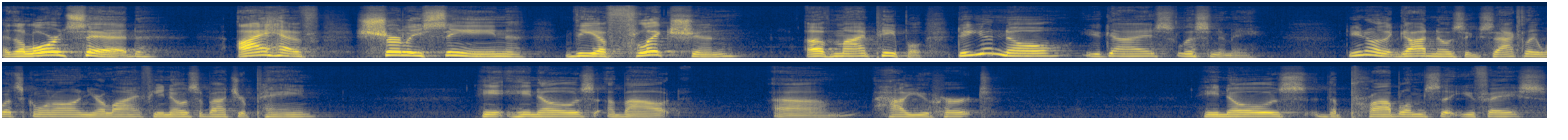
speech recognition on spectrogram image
And the Lord said, I have surely seen the affliction of my people. Do you know, you guys, listen to me. Do you know that God knows exactly what's going on in your life? He knows about your pain. He, he knows about um, how you hurt. He knows the problems that you face.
